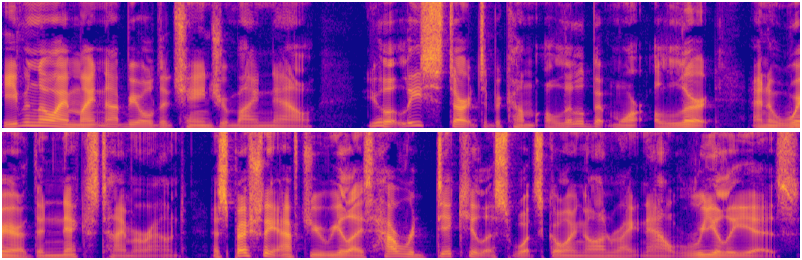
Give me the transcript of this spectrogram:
even though I might not be able to change your mind now, you'll at least start to become a little bit more alert and aware the next time around, especially after you realize how ridiculous what's going on right now really is.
